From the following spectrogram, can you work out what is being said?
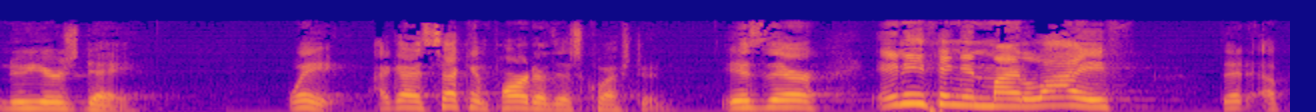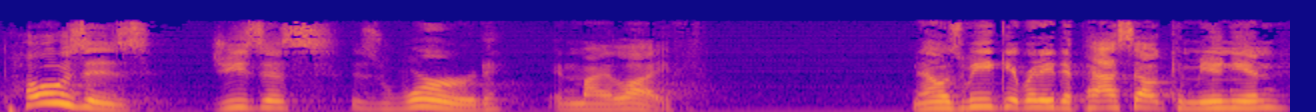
New Year's Day. Wait, I got a second part of this question. Is there anything in my life that opposes Jesus' Word in my life? Now, as we get ready to pass out communion,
